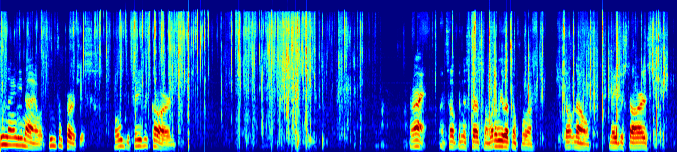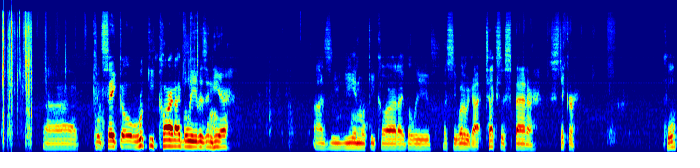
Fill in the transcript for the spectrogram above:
Only two ninety nine with proof of purchase. Hold your favorite card. Alright, let's open this first one. What are we looking for? Don't know. Major stars. Uh, Canseco rookie card, I believe, is in here. Ozzie Guillen rookie card, I believe. Let's see, what do we got? Texas banner sticker. Cool.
